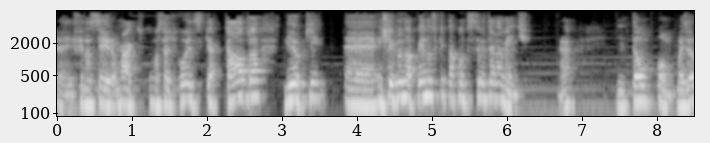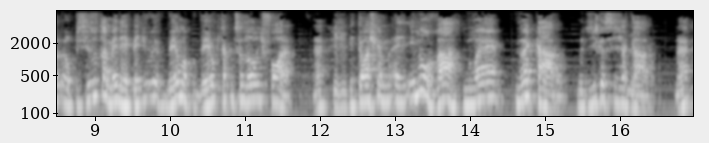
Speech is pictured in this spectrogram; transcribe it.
é, financeiro, marketing, uma série de coisas que acaba meio que é, enxergando apenas o que está acontecendo internamente, né? Então, bom, mas eu, eu, preciso também de repente ver, uma, ver o que está acontecendo do lado de fora, né? Uhum. Então, acho que é, inovar não é não é caro, não diga que seja caro, né?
